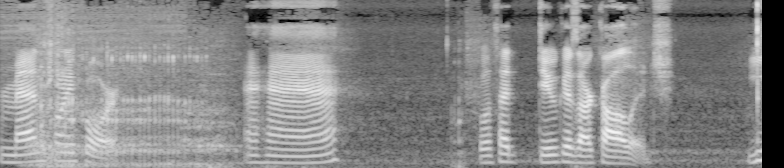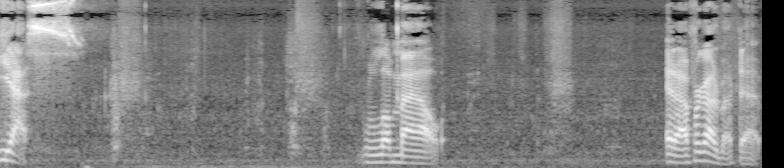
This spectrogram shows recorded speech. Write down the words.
Man 24. Uh huh. Both had Duke as our college. Yes! Lamau. And I forgot about that.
